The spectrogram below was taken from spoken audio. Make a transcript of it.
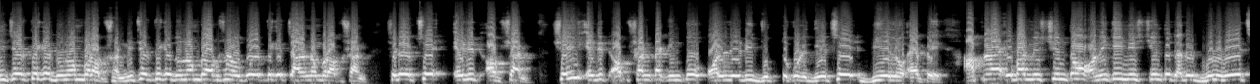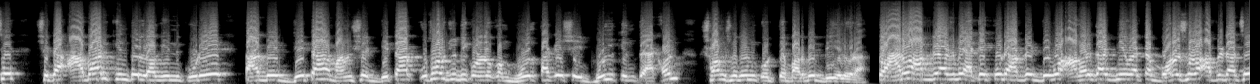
নিচের থেকে দু নম্বর অপশন নিচের থেকে দু নম্বর অপশন উপরের থেকে চার নম্বর অপশন সেটা হচ্ছে এডিট অপশন সেই এডিট অপশনটা কিন্তু অলরেডি যুক্ত করে দিয়েছে বিএলও অ্যাপে আপনারা এবার নিশ্চিন্ত, অনেকেই নিশ্চিন্ত যাদের ভুল হয়েছে, সেটা আবার কিন্তু লগ করে তাদের ডেটা মানুষের ডেটা কোথাও যদি কোনো রকম ভুল থাকে, সেই ভুল কিন্তু এখন সংশোধন করতে পারবে বিএলওরা তো আরও আপডেট আসবে, এক এক করে আপডেট দেবো। আধার কার্ড নিয়েও একটা বড় সড়ো আপডেট আছে।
